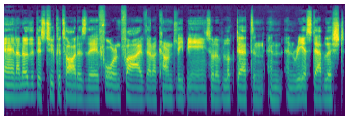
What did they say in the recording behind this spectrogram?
and I know that there's two coutadas there, four and five, that are currently being sort of looked at and and and reestablished.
